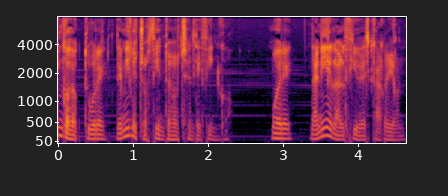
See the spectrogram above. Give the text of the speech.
5 de octubre de 1885. Muere Daniel Alcides Carrión.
